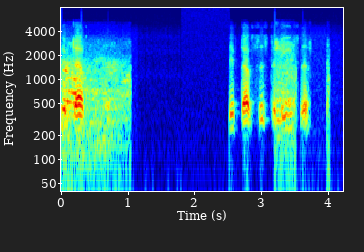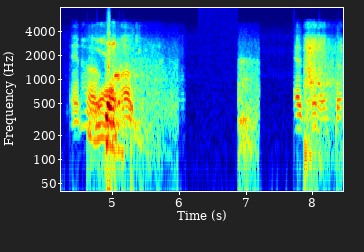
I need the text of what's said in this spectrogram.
Lift up, lift up Sister Lisa and her Yes. mother has been in the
